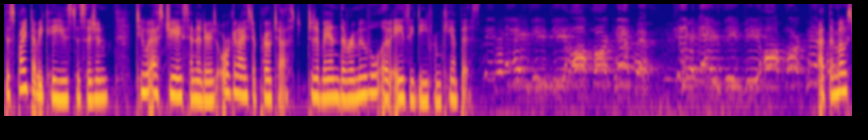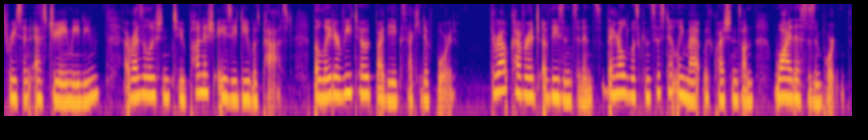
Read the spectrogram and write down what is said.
Despite WKU's decision, two SGA senators organized a protest to demand the removal of AZD from campus. At the most recent SGA meeting, a resolution to punish AZD was passed, but later vetoed by the executive board. Throughout coverage of these incidents, the Herald was consistently met with questions on why this is important.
